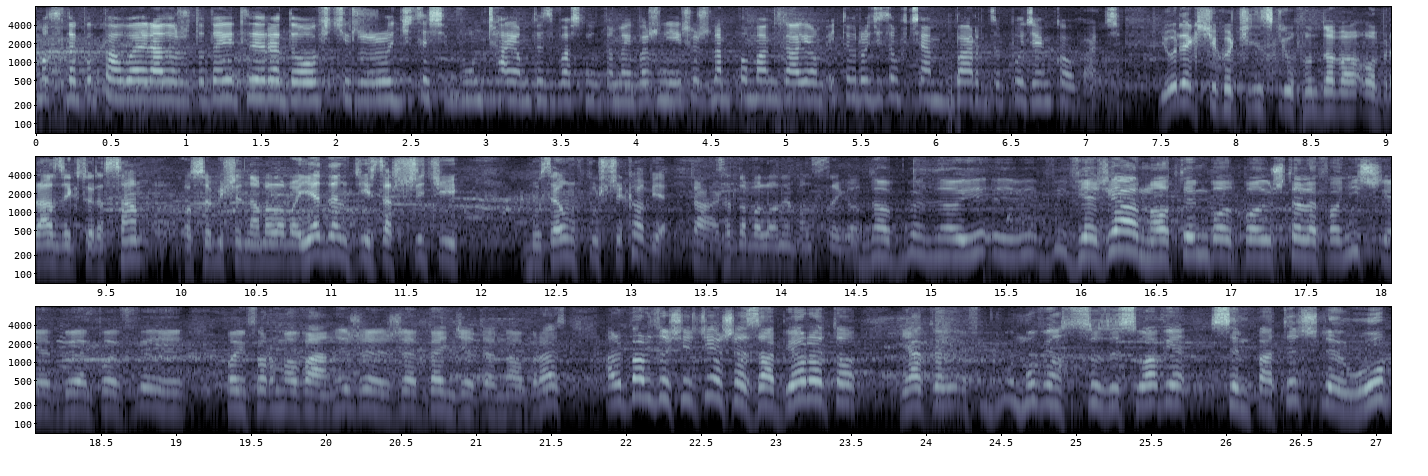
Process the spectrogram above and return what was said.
mocnego powera, że to daje tyle radości, że rodzice się włączają, to jest właśnie to najważniejsze, że nam pomagają i tym rodzicom chciałam bardzo podziękować. Jurek Cichociński ufundował obrazy, które sam osobiście namalował. Jeden gdzieś zaszczyci Muzeum w Puszczykowie. Tak. Zadowolony pan z tego? No, no, i- i- wiedziałem o tym, bo, bo już telefonicznie byłem po, y, poinformowany, że, że będzie ten obraz, ale bardzo się cieszę. Zabiorę to, jako, mówiąc w cudzysłowie, sympatyczny łup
